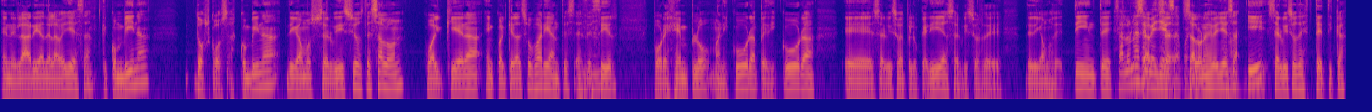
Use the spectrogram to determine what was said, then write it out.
en el área de la belleza que combina dos cosas. Combina, digamos, servicios de salón, cualquiera en cualquiera de sus variantes, es decir, por ejemplo, manicura, pedicura, eh, servicios de peluquería, servicios de, digamos, de tinte. Salones de belleza. Pues, salones de belleza y servicios de estética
